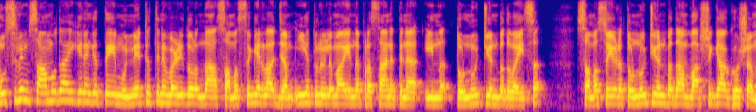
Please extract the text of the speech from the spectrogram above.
മുസ്ലിം സാമുദായിക രംഗത്തെ മുന്നേറ്റത്തിന് വഴി തുറന്ന സമസ്ത കേരള ജംഇയത്തുലുലുമ എന്ന പ്രസ്ഥാനത്തിന് ഇന്ന് തൊണ്ണൂറ്റിയൊൻപത് വയസ്സ്. സമസ്തയുടെ തൊണ്ണൂറ്റിയൊൻപതാം വാർഷികാഘോഷം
